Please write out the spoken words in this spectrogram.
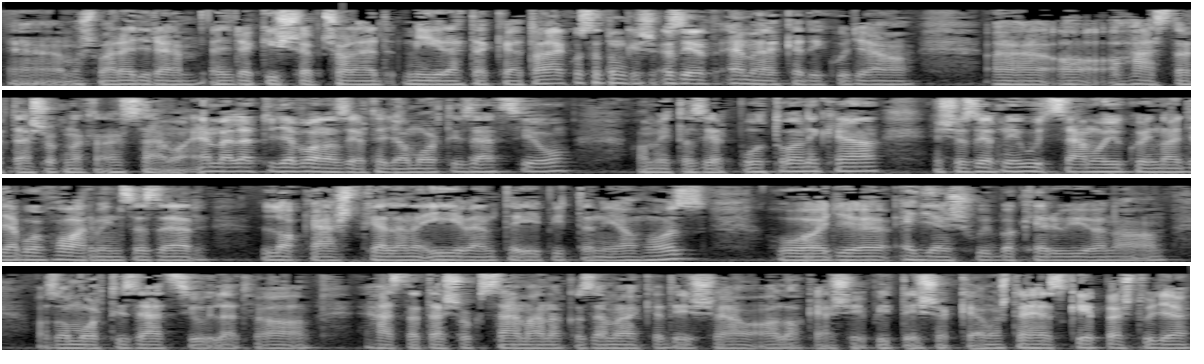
eh, most már egyre, egyre kisebb család méretekkel találkozhatunk, és ezért emelkedik ugye a, a, a háztartásoknak a száma. Emellett ugye van azért egy amortizáció, amit azért pótolni kell, és azért mi úgy számoljuk, hogy nagyjából 30 ezer lakást kellene évente építeni ahhoz, hogy egyensúlyba kerüljön a, az amortizáció, illetve a háztartások számának az emelkedése a lakásépítés építésekkel. Most ehhez képest ugye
